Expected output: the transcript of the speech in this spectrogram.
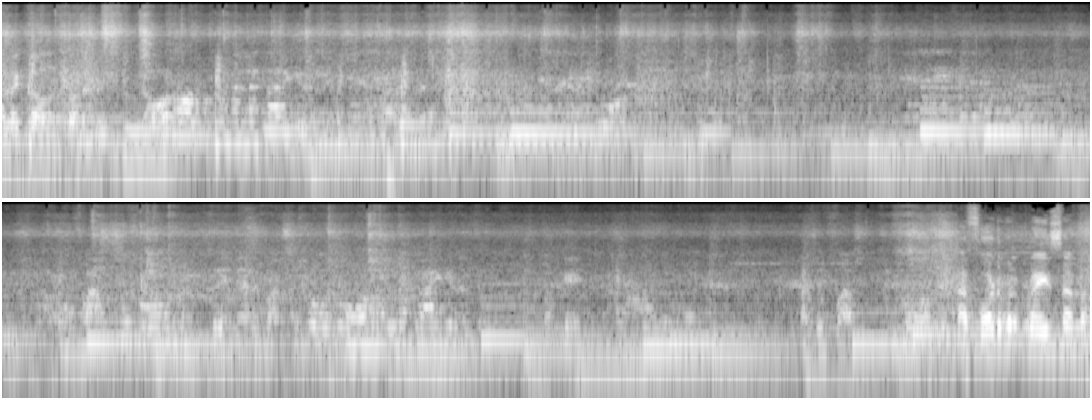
അതെ കൗണ്ടറാണിത് അഫോർഡബിൾ പ്രൈസ് ആട്ടോ.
